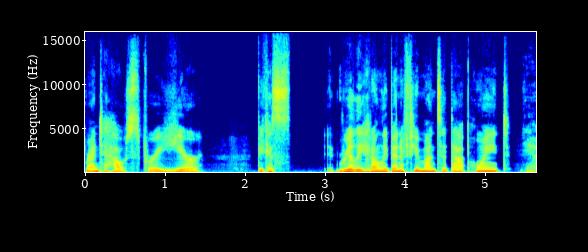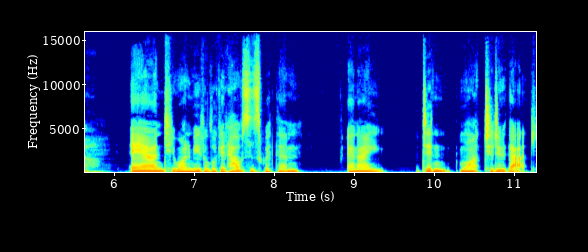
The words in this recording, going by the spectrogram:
rent a house for a year because it really had only been a few months at that point. Yeah. And he wanted me to look at houses with him. And I didn't want to do that.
